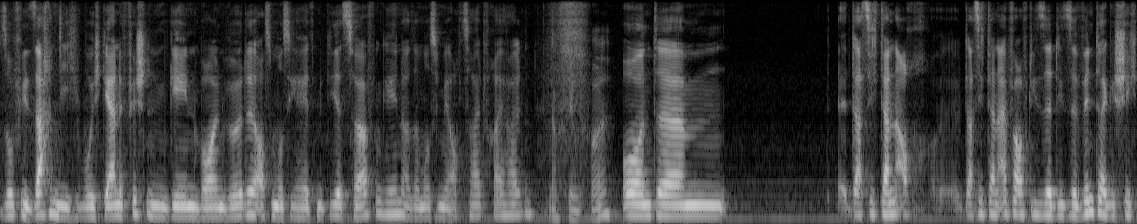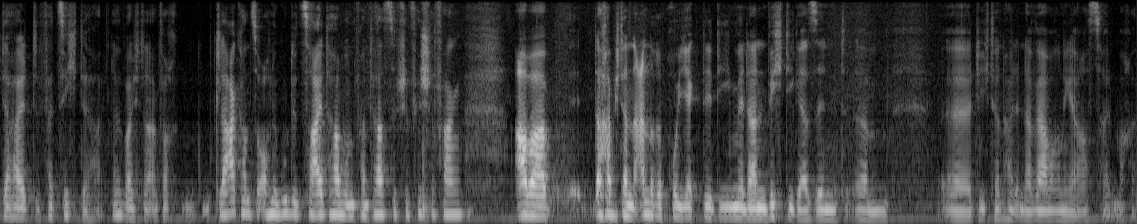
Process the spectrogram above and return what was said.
so viel Sachen, die ich, wo ich gerne fischen gehen wollen würde. Außerdem muss ich ja jetzt mit dir surfen gehen, also muss ich mir auch Zeit frei halten. Auf jeden Fall. Und ähm, dass ich dann auch, dass ich dann einfach auf diese, diese Wintergeschichte halt verzichte halt, ne? Weil ich dann einfach, klar kannst du auch eine gute Zeit haben und fantastische Fische fangen, aber da habe ich dann andere Projekte, die mir dann wichtiger sind, ähm, äh, die ich dann halt in der wärmeren Jahreszeit mache.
